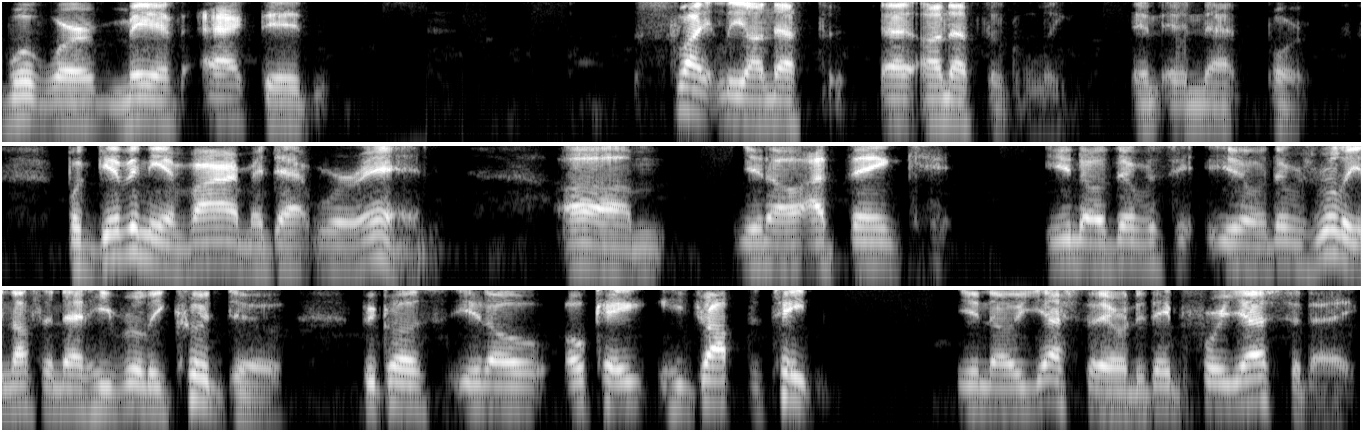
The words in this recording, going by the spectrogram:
woodward may have acted slightly uneth- uh, unethically in in that part. But given the environment that we're in um, you know i think you know there was you know there was really nothing that he really could do because you know, okay, he dropped the tape, you know, yesterday or the day before yesterday,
